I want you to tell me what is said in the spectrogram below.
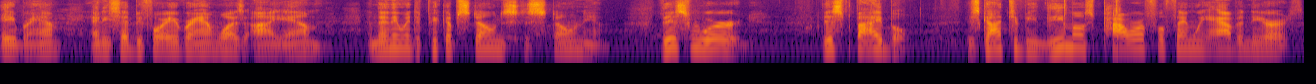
Abraham. And he said, Before Abraham was, I am. And then they went to pick up stones to stone him. This word, this Bible, has got to be the most powerful thing we have in the earth.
